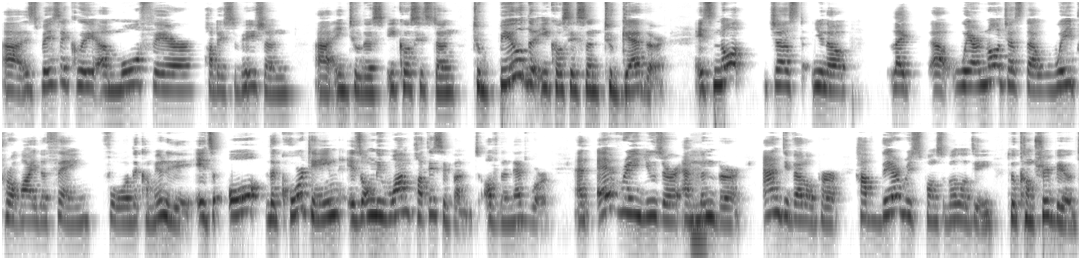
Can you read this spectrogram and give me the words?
uh, it's basically a more fair participation uh, into this ecosystem to build the ecosystem together. It's not just, you know, like, uh, we are not just that we provide the thing for the community. It's all, the core team is only one participant of the network and every user and Mm. member and developer have their responsibility to contribute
